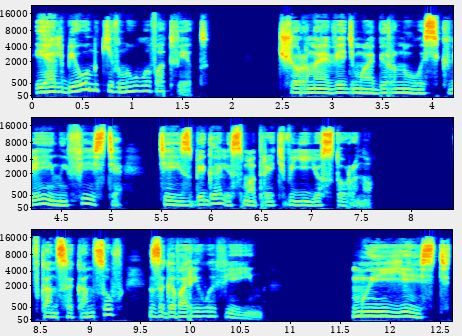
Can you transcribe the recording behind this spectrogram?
и Альбион кивнула в ответ. Черная ведьма обернулась к Вейн и Фесте, те избегали смотреть в ее сторону. В конце концов заговорила Вейн. «Мы и есть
